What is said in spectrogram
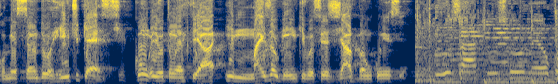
Começando o Hitcast, com Hilton FA e mais alguém que vocês já vão conhecer. Os atos do meu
